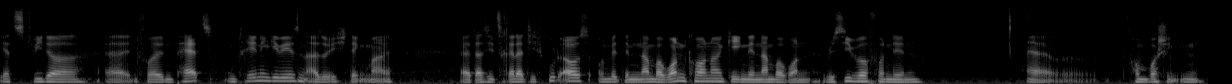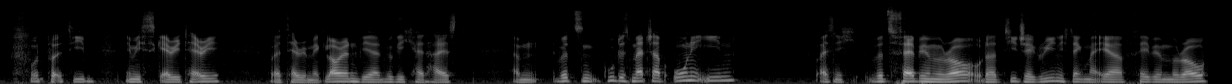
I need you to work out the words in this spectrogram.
jetzt wieder äh, in vollen Pads im Training gewesen. Also ich denke mal, äh, da sieht es relativ gut aus und mit dem Number One Corner gegen den Number One Receiver von den äh, vom Washington Football Team, nämlich Scary Terry oder Terry McLaurin, wie er in Wirklichkeit heißt, ähm, wird es ein gutes Matchup ohne ihn. Weiß nicht, wird es Fabian Moreau oder TJ Green? Ich denke mal eher Fabian Moreau.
